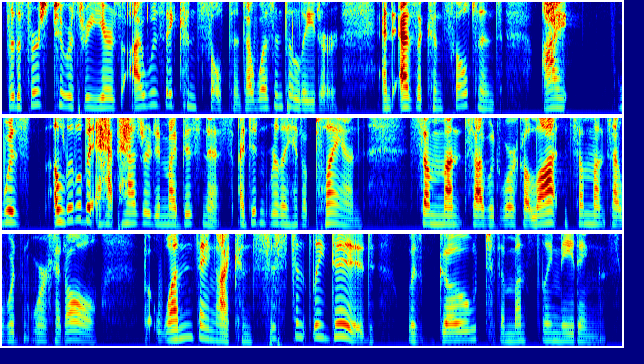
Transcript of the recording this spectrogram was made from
for the first two or three years, I was a consultant. I wasn't a leader. And as a consultant, I was a little bit haphazard in my business. I didn't really have a plan. Some months I would work a lot, and some months I wouldn't work at all. But one thing I consistently did was go to the monthly meetings.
